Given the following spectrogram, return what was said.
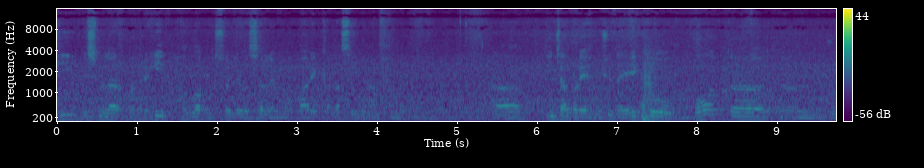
जी बिस्मिल्लाहिर्रहमानिर्रहीम वसल्लम मुबारक मोहम्मद तीन चार बड़े अहम इशूज़ हैं। एक तो बहुत जो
